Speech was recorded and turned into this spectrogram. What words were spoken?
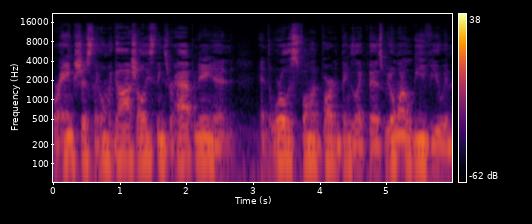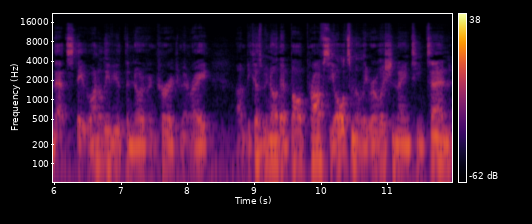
or anxious, like, oh my gosh, all these things are happening and and the world is falling apart and things like this. We don't want to leave you in that state. We want to leave you with the note of encouragement, right? Um, because we know that Bible prophecy ultimately, Revelation 19:10,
